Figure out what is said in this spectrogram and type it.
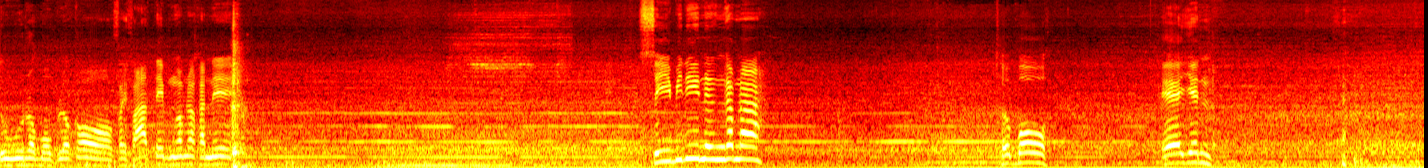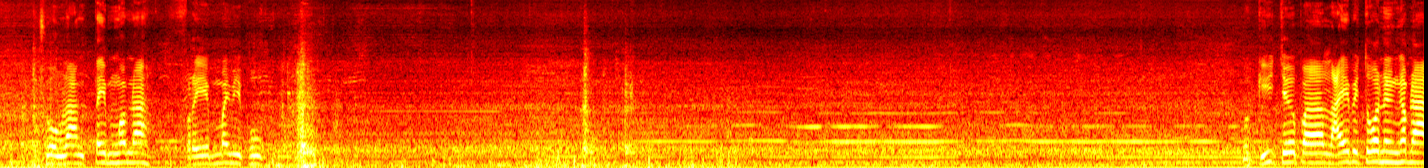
ดูระบบแล้วก็ไฟฟ้าเต็มครับนะคันนี้ CBD หนึ่งครับนะ เทอร์โบ แอร์เย็น ช่วงล่างเต็มครับนะ เฟรมไม่มีผูกเมื่อกี้เจอปลาไหลไปตัวหนึ่งครับนะ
